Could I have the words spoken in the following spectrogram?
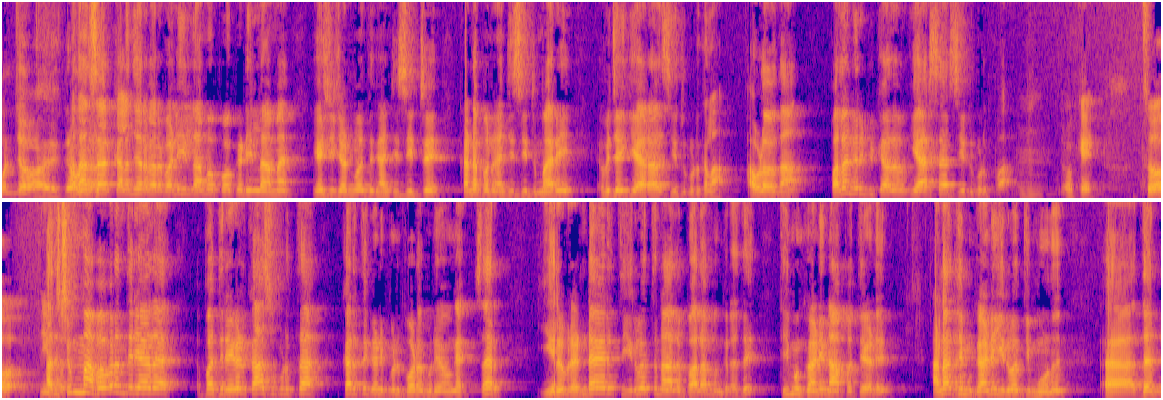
கொஞ்சம் அதான் சார் கலைஞர் வேற வழி இல்லாம போக்கடி இல்லாம ஏசி சண்முகத்துக்கு அஞ்சு சீட்டு கண்ணப்பனுக்கு அஞ்சு சீட்டு மாதிரி விஜய்க்கு யாராவது சீட்டு கொடுக்கலாம். அவ்வளவுதான். பல நிரூபிக்காதவருக்கு யார் சார் சீட்டு கொடுப்பா? ஓகே ஸோ அது சும்மா விவரம் தெரியாத பத்திரிகைகள் காசு கொடுத்தா கருத்து கணிப்புன்னு போடக்கூடியவங்க. சார் இரு ரெண்டாயிரத்தி இருபத்தி நாலு பலம்ங்கிறது திமுக அணி நாற்பத்தி ஏழு அதிமுக அணி இருபத்தி மூணு. தென்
